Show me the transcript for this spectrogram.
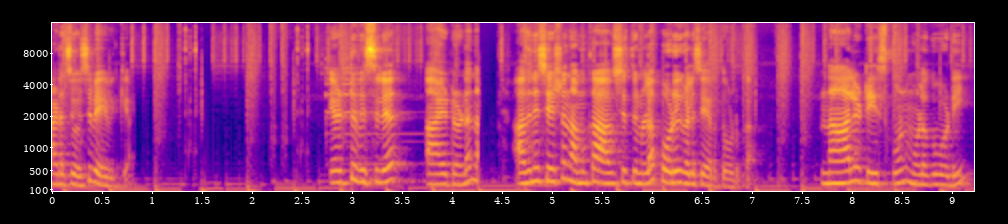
അടച്ചു വെച്ച് വേവിക്കാം. എട്ട് വിസിൽ ആയിട്ടുണ്ട്. അതിനുശേഷം നമുക്ക് ആവശ്യത്തിനുള്ള പൊടികൾ ചേർത്ത് കൊടുക്കാം. നാല് ടീസ്പൂൺ മുളക് പൊടി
